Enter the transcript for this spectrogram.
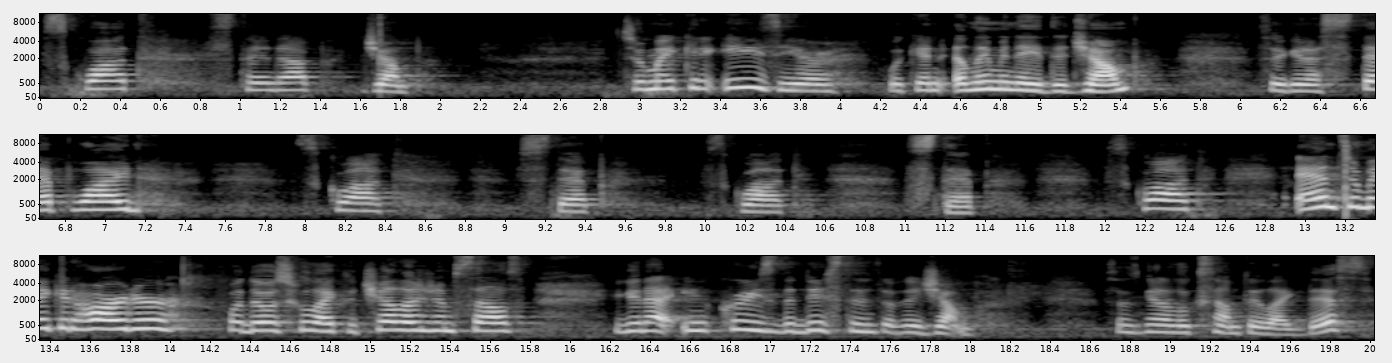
Squat, stand up, jump. To make it easier, we can eliminate the jump so you're going to step wide, squat, step, squat, step, squat. And to make it harder for those who like to challenge themselves, you're going to increase the distance of the jump. So it's going to look something like this.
